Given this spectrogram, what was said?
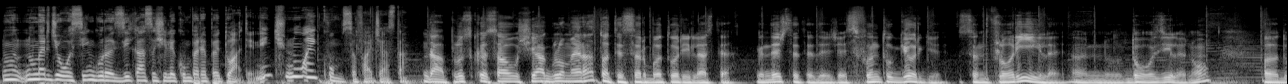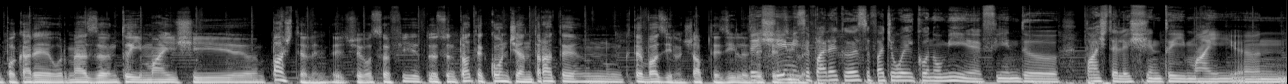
Nu, nu merge o singură zi ca să și le cumpere pe toate. Nici nu ai cum să faci asta. Da, plus că s-au și aglomerat toate sărbătorile astea. Gândește-te, deci e Sfântul Gheorghe, sunt floriile în două zile, nu? Uh, După care urmează 1 mai și uh, Paștele. Deci o să fie, sunt toate concentrate în câteva zile, în șapte zile, Deși zece zile. mi se pare că se face o economie fiind uh, Paștele și întâi mai în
